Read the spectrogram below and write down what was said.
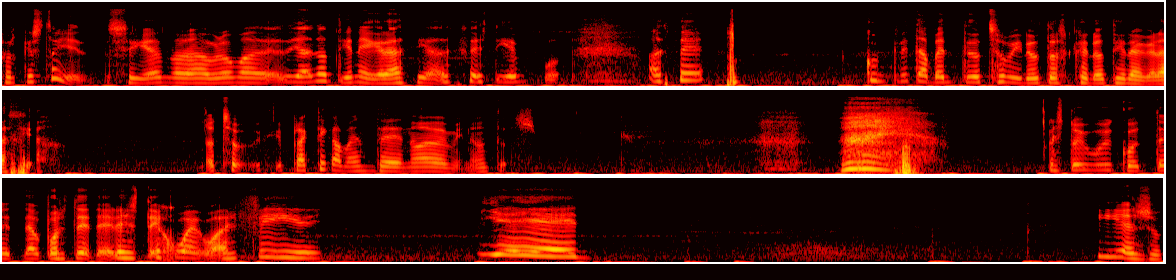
¿Por qué estoy siguiendo la broma? De... Ya no tiene gracia hace tiempo. Hace concretamente 8 minutos que no tiene gracia. Ocho, prácticamente 9 minutos. Estoy muy contenta por tener este juego al fin. Bien. Y eso.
